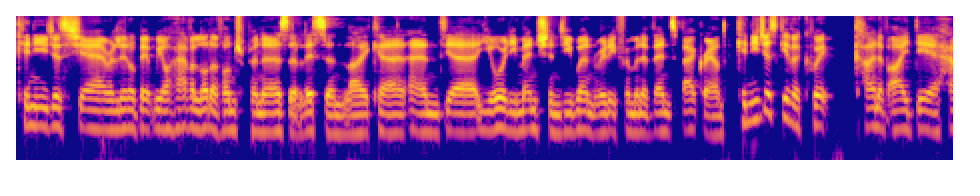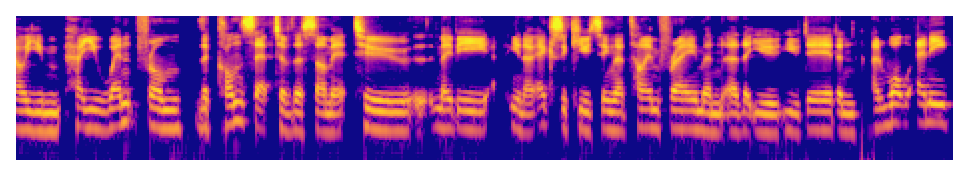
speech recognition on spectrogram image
can you just share a little bit? We all have a lot of entrepreneurs that listen, like, uh, and uh, you already mentioned you weren't really from an events background. Can you just give a quick kind of idea how you how you went from the concept of the summit to maybe you know executing that time frame and uh, that you you did and and what any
